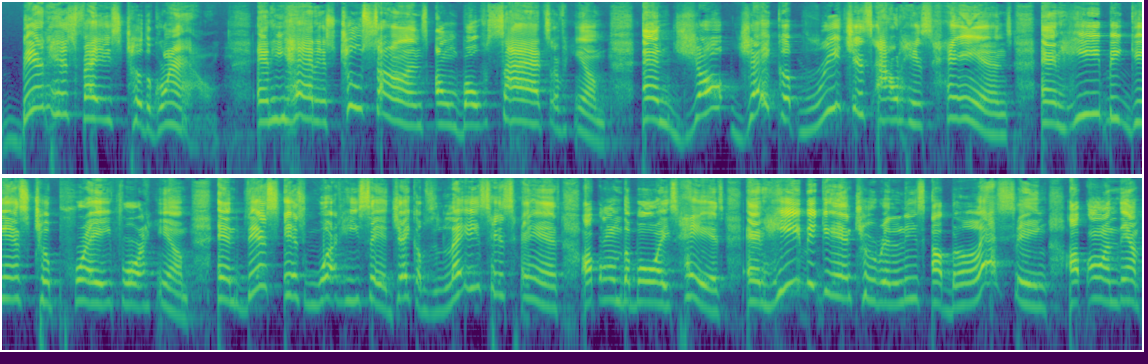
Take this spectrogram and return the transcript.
bent his face to the ground and he had his two sons on both sides of him. And jo- Jacob reaches out his hands and he begins to pray for him. And this is what he said Jacob lays his hands upon the boys' heads and he began to release a blessing upon them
